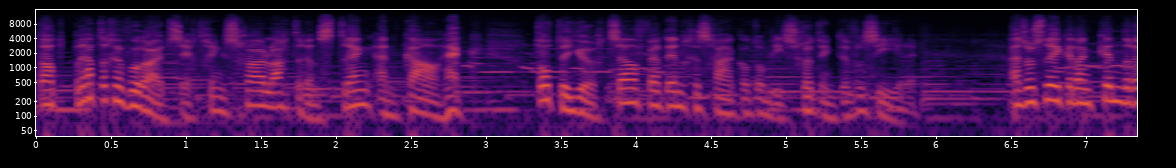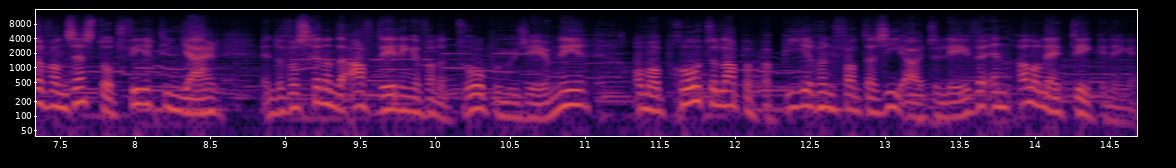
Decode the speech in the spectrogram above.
Dat prettige vooruitzicht ging schuil achter een streng en kaal hek, tot de jeugd zelf werd ingeschakeld om die schutting te versieren. En zo streken dan kinderen van 6 tot 14 jaar in de verschillende afdelingen van het Tropenmuseum neer om op grote lappen papier hun fantasie uit te leven in allerlei tekeningen,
